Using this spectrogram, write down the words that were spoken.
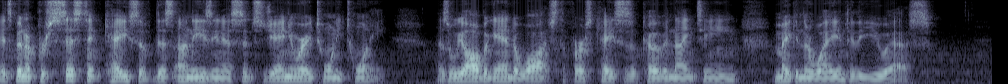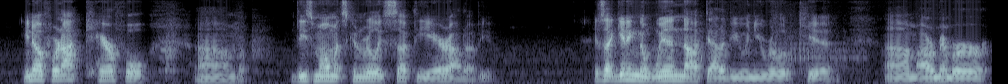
it's been a persistent case of this uneasiness since January 2020, as we all began to watch the first cases of COVID 19 making their way into the U.S. You know, if we're not careful, um, these moments can really suck the air out of you. It's like getting the wind knocked out of you when you were a little kid. Um, I remember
